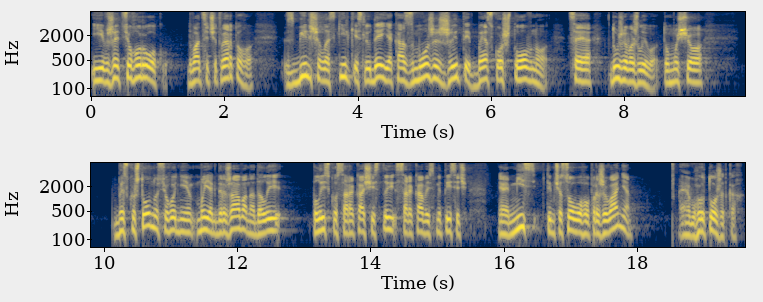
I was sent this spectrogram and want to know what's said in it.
і вже цього року, 24-го, збільшилась кількість людей, яка зможе жити безкоштовно. Це дуже важливо, тому що безкоштовно сьогодні ми, як держава, надали близько 46-48 тисяч місць тимчасового проживання е, в гуртожитках.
